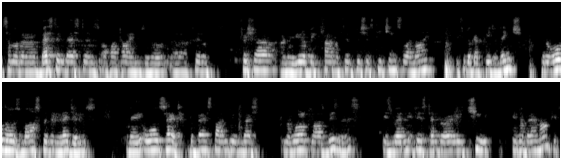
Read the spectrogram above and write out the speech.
some of the best investors of our times, you know, uh, Phil Fisher, I know you're a big fan of Phil Fisher's teaching, so am I. If you look at Peter Lynch, you know, all those masters and legends, they all said the best time to invest in a world-class business is when it is temporarily cheap in a bear market.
